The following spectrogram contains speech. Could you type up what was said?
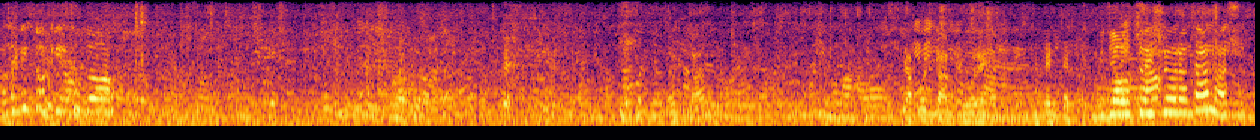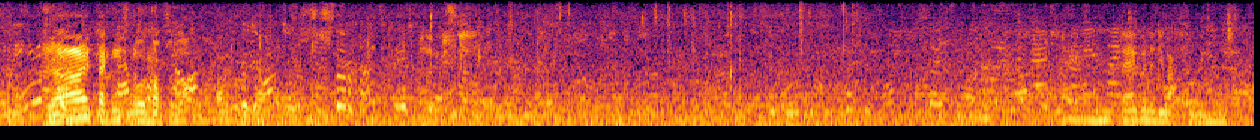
Może wysoki on do... Ja poczekam, górę. Widział je jeszcze rata masz? Tak, tak nic. No tak, co? They're going to do absolutely nothing.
